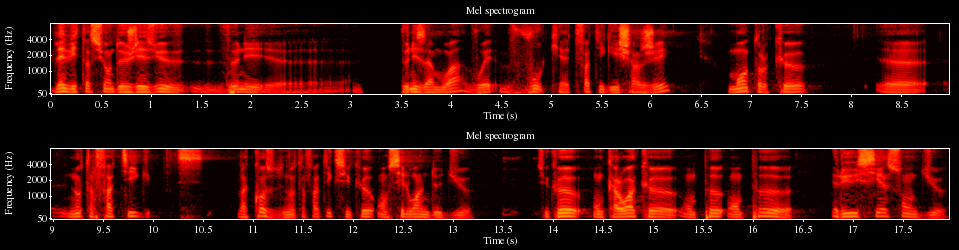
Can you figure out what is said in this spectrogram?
l'invitation de Jésus, venez, venez à moi, vous, qui êtes fatigués chargés, montre que notre fatigue la cause de notre fatigue, c'est qu'on s'éloigne de Dieu. C'est qu'on croit qu'on peut, on peut réussir son Dieu.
